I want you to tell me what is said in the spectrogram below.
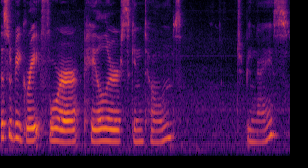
This would be great for paler skin tones, which would be nice.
